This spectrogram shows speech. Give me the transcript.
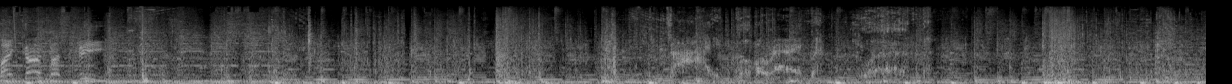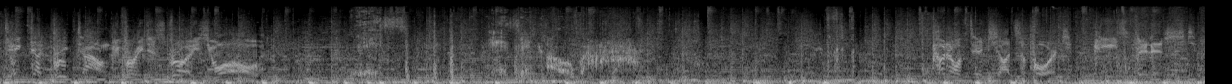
My gun must be! Take that brute down before he destroys you all. This isn't over. Cut off Deadshot support. He's finished.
